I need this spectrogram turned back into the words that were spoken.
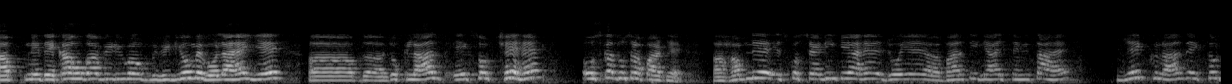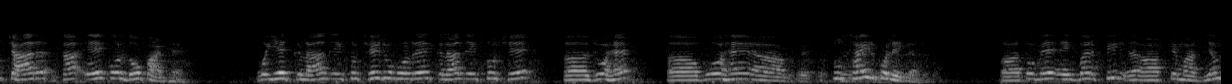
आपने देखा होगा वीडियो वीडियो में बोला है, ये जो क्लास 106 है, उसका दूसरा पार्ट है। हमने इसको स्टडी किया है, जो ये भारतीय न्याय संहिता है, ये क्लास 104 का एक और दो पार्ट है। वो ये क्लास 106 जो बोल रहे हैं, क्लास 106 जो है वो है सुसाइड को लेकर। तो मैं एक बार फिर आपके माध्यम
